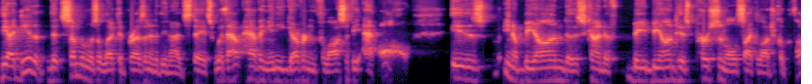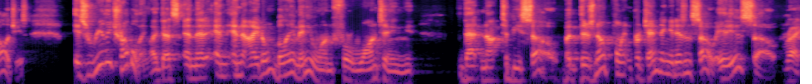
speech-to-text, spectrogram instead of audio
the idea that, that someone was elected president of the United States without having any governing philosophy at all is you know beyond this kind of be, beyond his personal psychological pathologies is really troubling. Like that's and that and and I don't blame anyone for wanting that not to be so. But there's no point in pretending it isn't so. It is so. Right.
